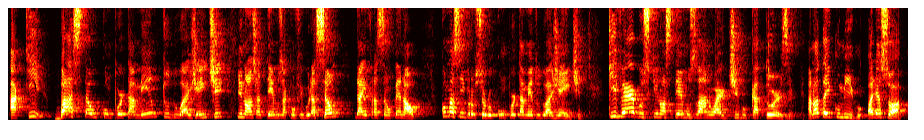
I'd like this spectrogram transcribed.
Aqui basta o comportamento do agente e nós já temos a configuração da infração penal. Como assim, professor, o comportamento do agente? Que verbos que nós temos lá no artigo 14? Anota aí comigo, olha só.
